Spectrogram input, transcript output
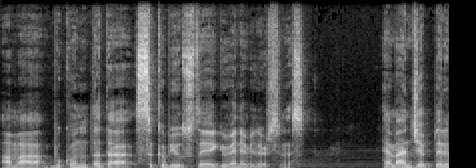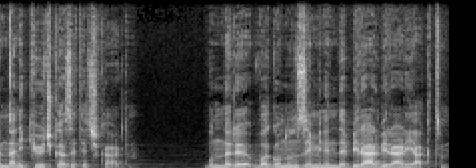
Ama bu konuda da sıkı bir ustaya güvenebilirsiniz. Hemen ceplerimden iki üç gazete çıkardım. Bunları vagonun zemininde birer birer yaktım.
